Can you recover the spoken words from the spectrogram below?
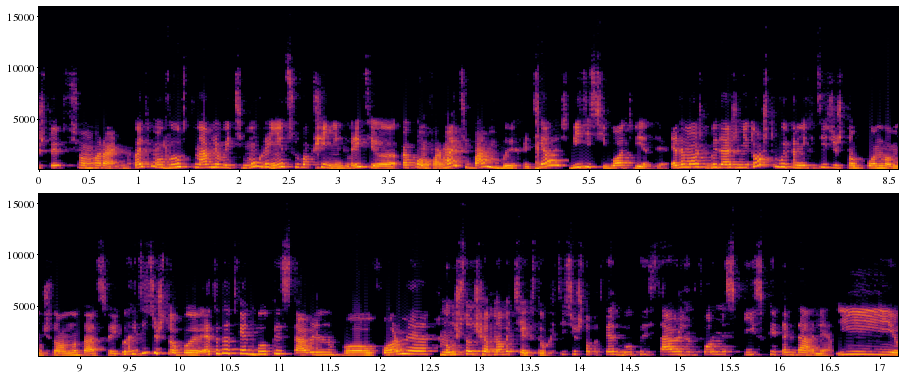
что это все морально. Поэтому вы устанавливаете ему границу в общении, говорите, в каком формате вам бы хотелось видеть его ответы. Это может быть даже не то, что вы там не хотите, чтобы он вам читал аннотации. Вы хотите, чтобы этот ответ был представлен в форме научно-учебного текста. Вы хотите, чтобы ответ был представлен в форме списка и так далее. И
